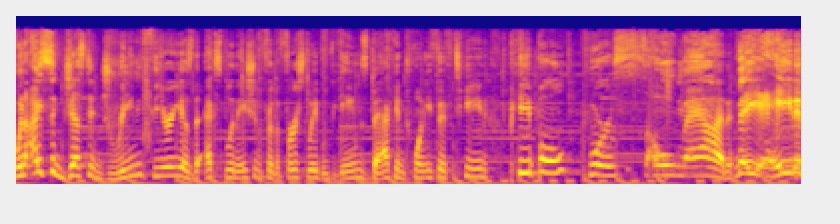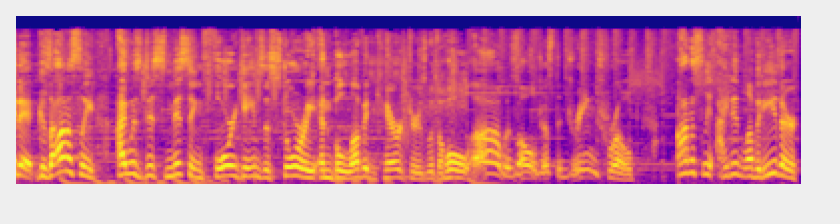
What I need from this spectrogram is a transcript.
When I suggested Dream Theory as the explanation for the first wave of games back in 2015, people were so mad. They hated it. Because honestly, I was dismissing four games of story and beloved characters with the whole, oh, it was all just a dream trope. Honestly, I didn't love it either,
